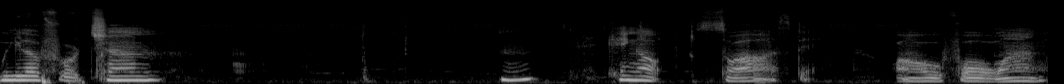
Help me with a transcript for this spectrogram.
Wheel of Fortune mm. King of Swords Wow four wands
